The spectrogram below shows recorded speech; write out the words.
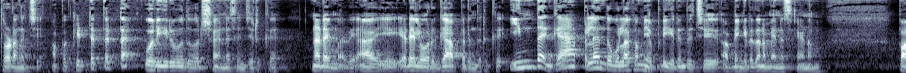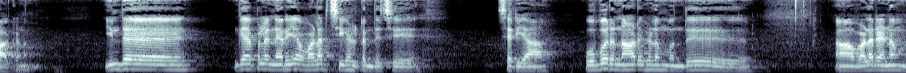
தொடங்குச்சு. அப்போ கிட்டத்தட்ட ஒரு இருபது வருஷம் என்ன செஞ்சுருக்கு? நடைமுறை இடையில ஒரு கேப் இருந்திருக்கு. இந்த கேப்பில் இந்த உலகம் எப்படி இருந்துச்சு அப்படிங்கிறத நம்ம என்ன செய்யணும்? பார்க்கணும். இந்த கேப்பில் நிறைய வளர்ச்சிகள் இருந்துச்சு. சரியா? ஒவ்வொரு நாடுகளும் வந்து வளரணும்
